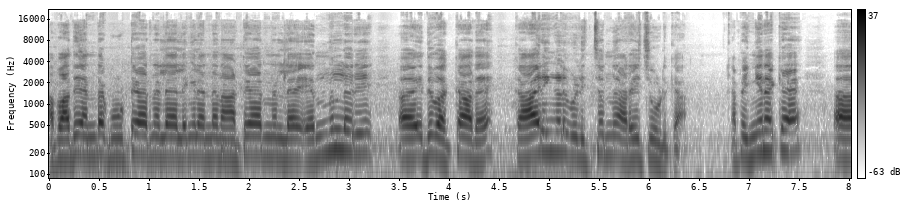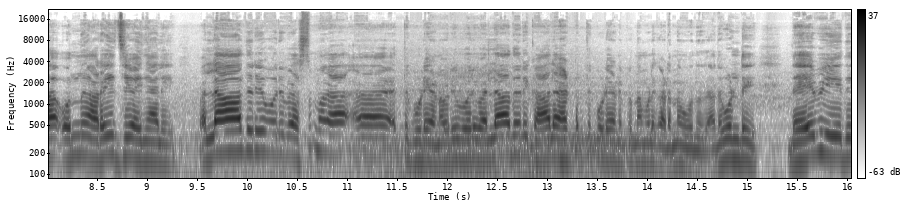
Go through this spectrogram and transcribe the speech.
അപ്പോൾ അത് എന്റെ കൂട്ടുകാരനല്ലേ അല്ലെങ്കിൽ എന്റെ നാട്ടുകാരനല്ലേ എന്നുള്ളൊരു ഇത് വെക്കാതെ കാര്യങ്ങൾ വിളിച്ചൊന്ന് അറിയിച്ചു കൊടുക്കുക. അപ്പോൾ ഇങ്ങനെയൊക്കെ ഒന്ന് അറിയിച്ചു കഴിഞ്ഞാൽ വല്ലാതൊരു ഒരു വിഷമ കൂടിയാണ്. ഒരു ഒരു വല്ലാതൊരു കാലഘട്ടത്തിൽ കൂടിയാണ് ഇപ്പോൾ നമ്മൾ കടന്നു പോകുന്നത്. അതുകൊണ്ട് ദയവ് ചെയ്ത്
